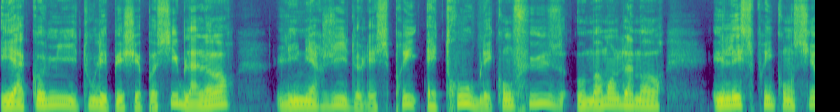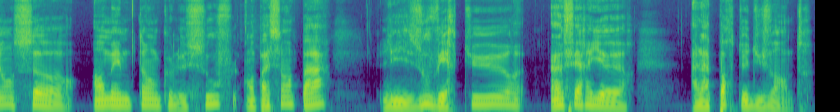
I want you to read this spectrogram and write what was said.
et a commis tous les péchés possibles, alors l'énergie de l'esprit est trouble et confuse au moment de la mort, et l'esprit conscient sort en même temps que le souffle en passant par les ouvertures inférieures à la porte du ventre.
